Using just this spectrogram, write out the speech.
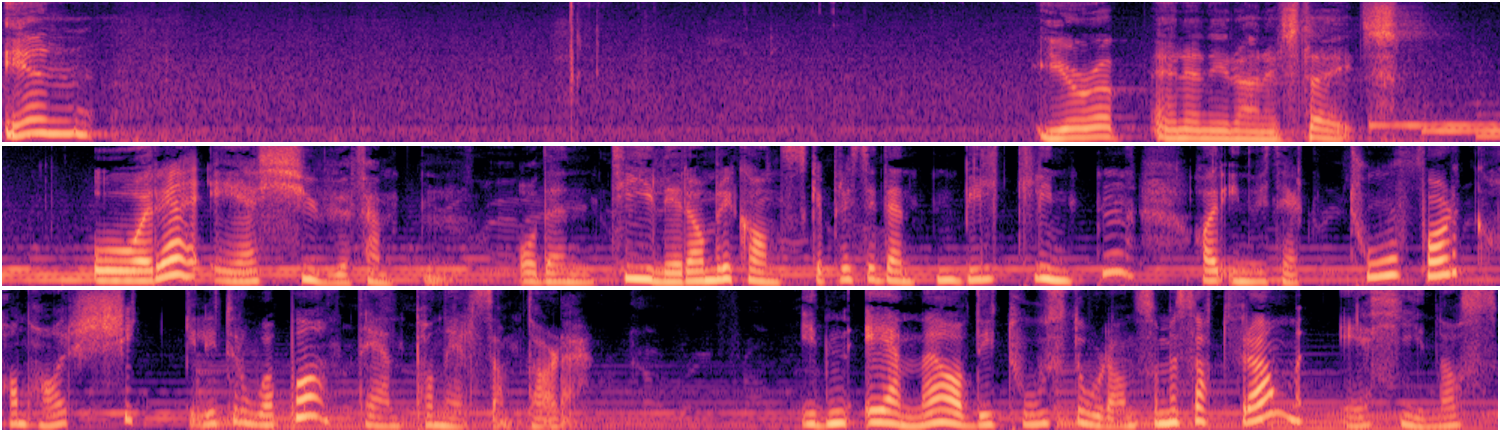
In Europe and in the United States. Året er 2015, og den tidligere amerikanske presidenten Bill Clinton har invitert to folk han har skikkelig troa på, til en panelsamtale. I den ene av de to stolene som er satt fram, er Kinas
